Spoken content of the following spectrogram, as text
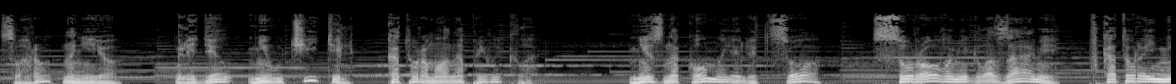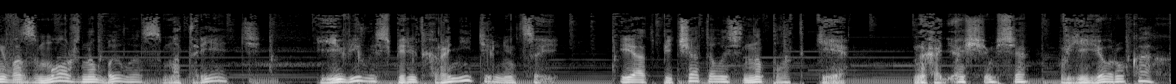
С ворот на нее глядел не учитель, к которому она привыкла. Незнакомое лицо с суровыми глазами, в которые невозможно было смотреть, явилось перед хранительницей и отпечаталось на платке, находящемся в ее руках.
